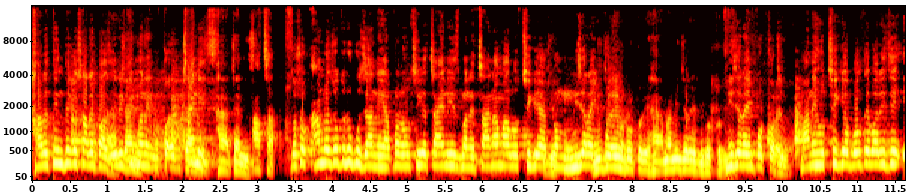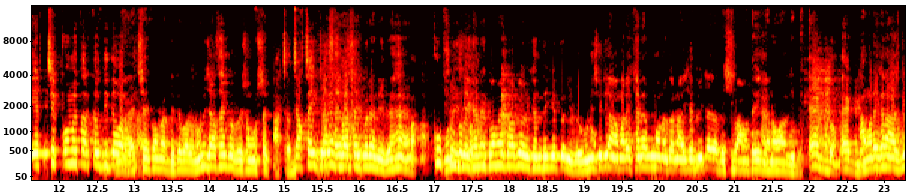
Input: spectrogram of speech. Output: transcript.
সাড়ে তিন থেকে সাড়ে পাঁচ এটা কি মানে চাইনিজ হ্যাঁ চাইনিজ আচ্ছা দর্শক আমরা যতটুকু জানি আপনারা হচ্ছে চাইনিজ মানে চায়না মাল হচ্ছে গিয়ে একদম নিজেরা import নিজেরা ইম্পোর্ট করি হ্যাঁ আমরা নিজেরা ইম্পোর্ট করি। নিজেরা ইম্পোর্ট করেন। মানে হচ্ছে গিয়ে বলতে পারি যে এর চেয়ে কমে তার কেউ দিতে পারবে না। আচ্ছা কম দিতে পারবেন উনি যাচাই করবে সমস্যা আচ্ছা যাচাই করে যাচাই করে নিবে হ্যাঁ। খুব সুন্দর যেখানে কমে পাবে ওইখান থেকে তো নিবে। উনি যদি আমার এখানে মনে করেন আইসে দুই টাকা বেশি বা আমার থেকে মাল নিবে। একদম একদম। আমার এখানে আসবে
